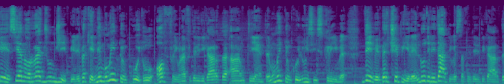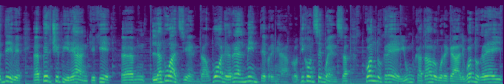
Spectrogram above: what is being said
che siano raggiungibili perché nel momento in cui tu offri una Fidelity Card a un cliente, nel momento in cui lui si iscrive, deve percepire l'utilità di questa Fidelity Card, deve eh, percepire anche che ehm, la tua azienda vuole realmente premiarlo farlo. Di conseguenza, quando crei un catalogo regali, quando crei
